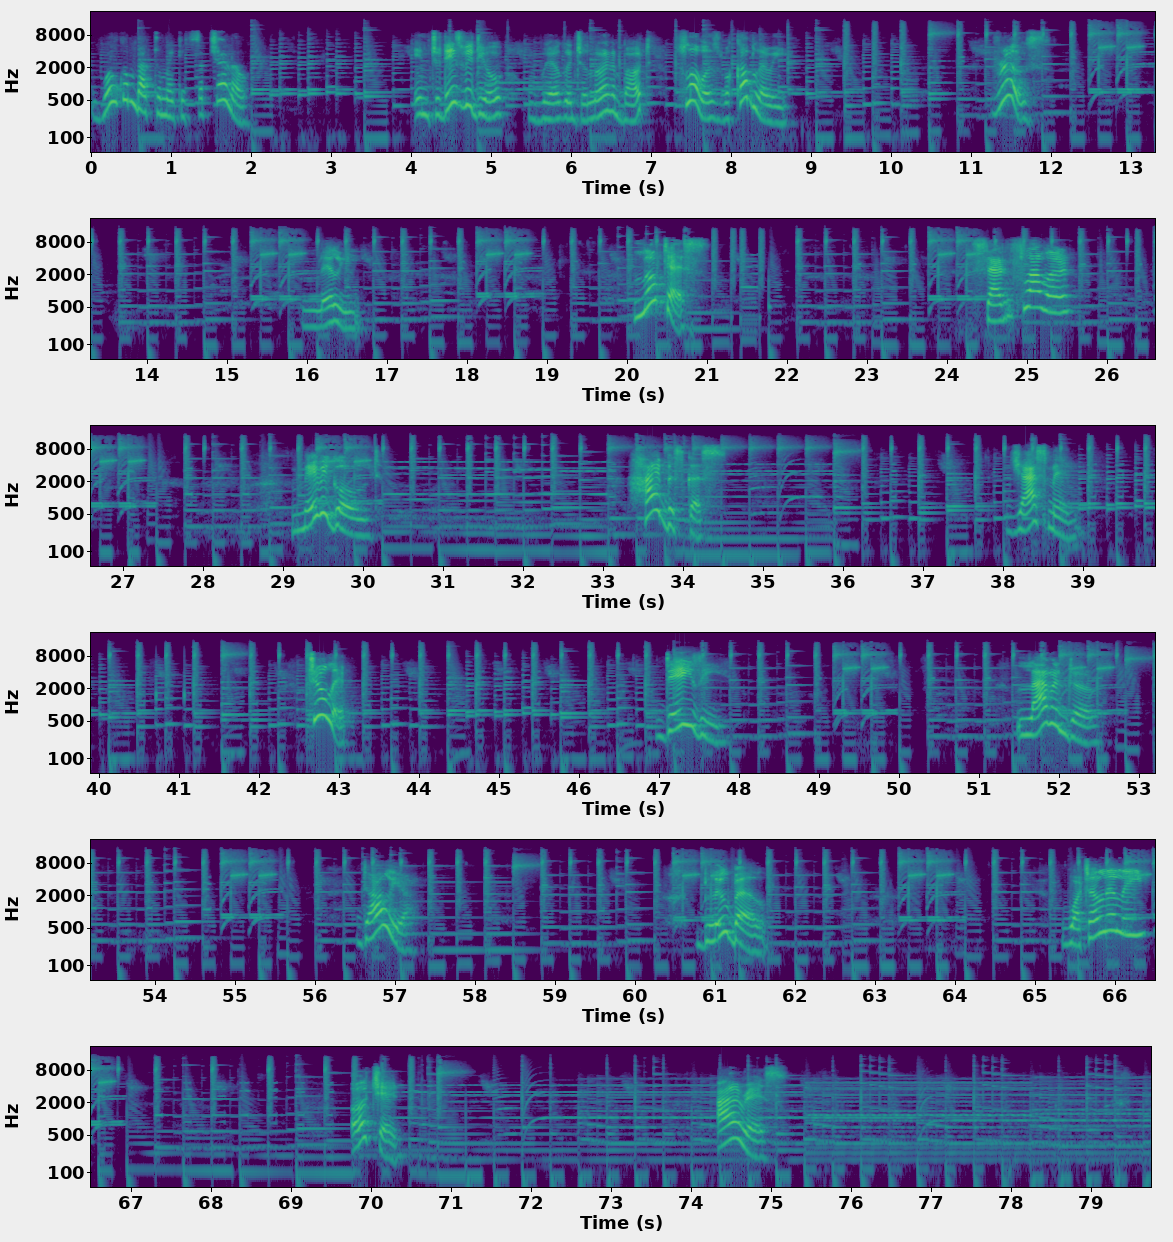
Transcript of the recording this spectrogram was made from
Welcome back to my Kids Hub channel. In today's video, we are going to learn about flowers vocabulary. Rose Lily Lotus Sunflower Marigold Hibiscus. Jasmine. Tulip. Daisy. Lavender. Dahlia Bluebell. Water lily. Orchid Iris.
